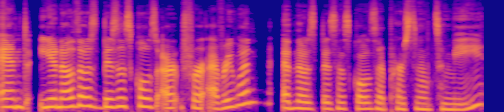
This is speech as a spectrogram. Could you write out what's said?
And, you know, those business goals aren't for everyone, and those business goals are personal to me.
